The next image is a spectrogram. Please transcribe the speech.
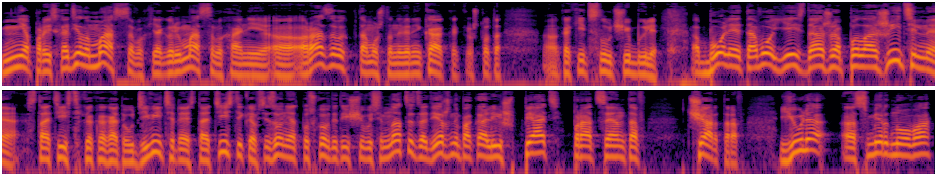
не происходило. Массовых, я говорю массовых, а не э, разовых, потому что наверняка как, что-то, э, какие-то случаи были. Более того, есть даже положительная статистика какая-то, удивительная статистика. В сезоне отпусков 2018 задержаны пока лишь 5% чартеров. Юля Смирнова,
